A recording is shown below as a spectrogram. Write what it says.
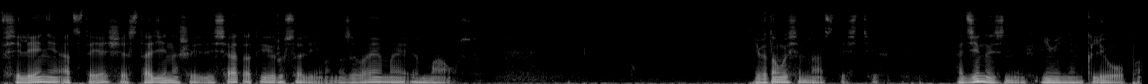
в селение, отстоящее стадии на 60 от Иерусалима, называемое Эммаус. И потом 18 стих. Один из них именем Клеопа.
